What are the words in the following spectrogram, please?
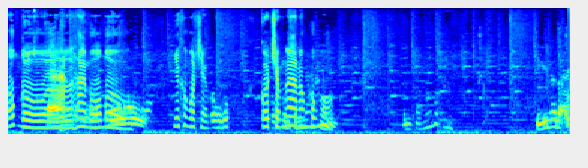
Ốc đồ uh, hai màu m Ồ, nhưng không có chém có có chém ngang không? không có. tí nữa đợi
